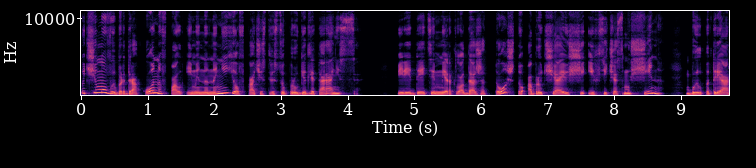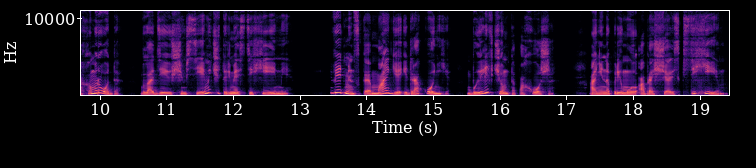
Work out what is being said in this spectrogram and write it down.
почему выбор дракона впал именно на нее в качестве супруги для Тараниса. Перед этим меркло даже то, что обручающий их сейчас мужчина был патриархом рода, владеющим всеми четырьмя стихиями. Ведьминская магия и драконья были в чем-то похожи. Они напрямую обращались к стихиям.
